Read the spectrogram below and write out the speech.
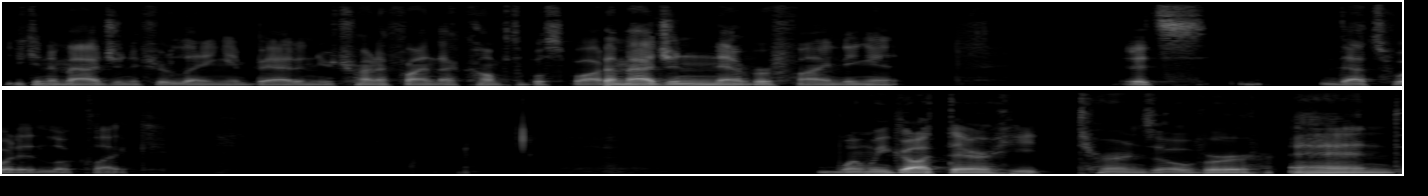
You can imagine if you're laying in bed and you're trying to find that comfortable spot, imagine never finding it. It's that's what it looked like when we got there, he turns over and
